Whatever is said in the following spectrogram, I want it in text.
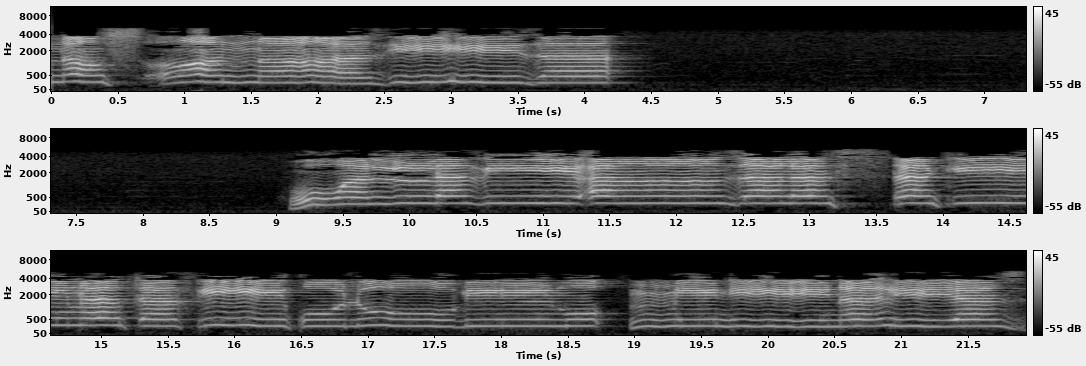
نَصْرًا عَزِيزًا. هُوَ الَّذِي أَنزَلَ السَّكِينَةَ فِي قُلُوبِ الْمُؤْمِنِينَ لِيَزْدَادُوا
